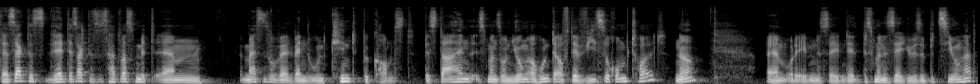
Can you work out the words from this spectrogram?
der sagt, es, der, der sagt, es hat was mit, ähm, meistens so, wenn, wenn du ein Kind bekommst. Bis dahin ist man so ein junger Hund, der auf der Wiese rumtollt, ne? Ähm, oder eben eine, sehr- bis man eine seriöse Beziehung hat.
